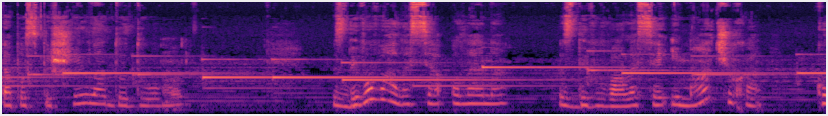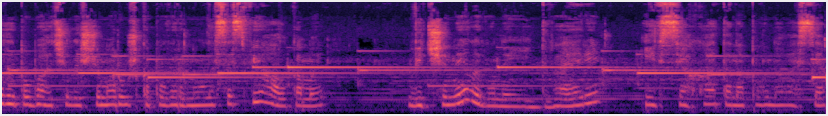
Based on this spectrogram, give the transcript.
та поспішила додому. Здивувалася Олена, здивувалася і мачуха, коли побачили, що Марушка повернулася з фіалками. Відчинили вони їй двері, і вся хата наповнилася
